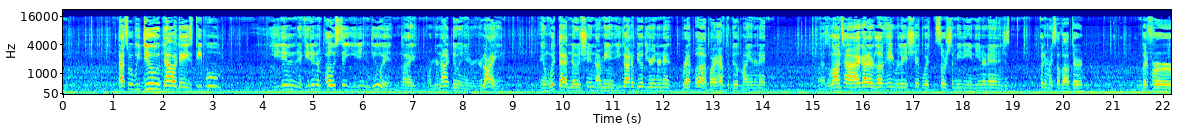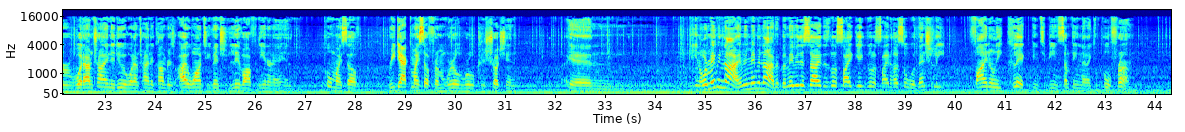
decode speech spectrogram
that's what we do nowadays. People, you didn't if you didn't post it, you didn't do it. Like, or you're not doing it, or you're lying. And with that notion, I mean, you got to build your internet rep up. I have to build my internet it's a long time. I got a love hate relationship with social media and the internet and just putting myself out there. But for what I'm trying to do and what I'm trying to accomplish, I want to eventually live off of the internet and pull myself, redact myself from real world construction and you know, or maybe not. I mean, maybe not. But, but maybe this side, this little side gig, little side hustle, will eventually, finally click into being something that I can pull from.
